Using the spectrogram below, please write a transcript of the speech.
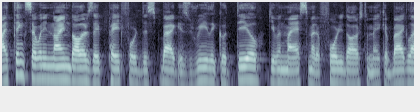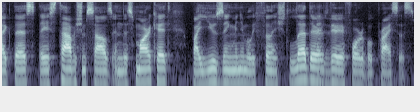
I think $79 they paid for this bag is really good deal given my estimate of $40 to make a bag like this. They established themselves in this market by using minimally finished leather at very affordable prices.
